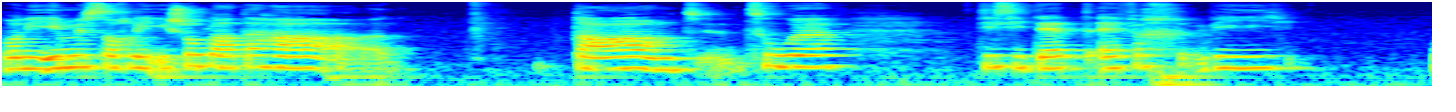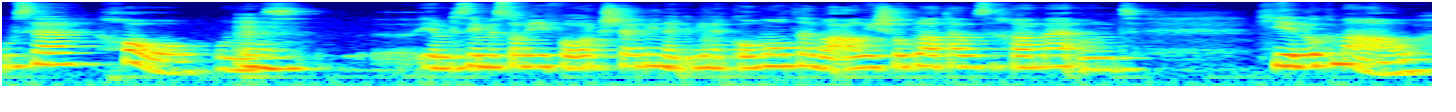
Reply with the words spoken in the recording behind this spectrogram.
habe, die ich immer so ein bisschen in Schubladen habe, da und zu, die sind dort einfach wie rausgekommen. Und mhm ich habe mir das immer so wie vorgestellt, wie eine, wie eine Kommode, wo alle Schubladen rauskommen und hier, schau mal,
